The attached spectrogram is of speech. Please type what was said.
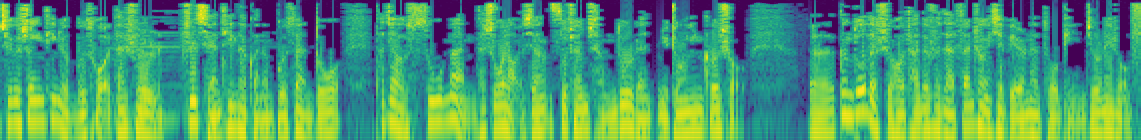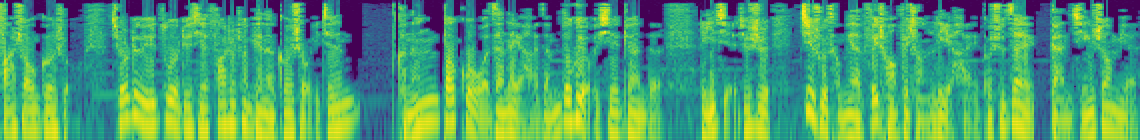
这个声音听着不错，但是之前听的可能不算多。她叫苏曼，她是我老乡，四川成都人，女中音歌手。呃，更多的时候她都是在翻唱一些别人的作品，就是那种发烧歌手。其实对于做这些发烧唱片的歌手，以前。可能包括我在内哈，咱们都会有一些这样的理解，就是技术层面非常非常厉害，可是，在感情上面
